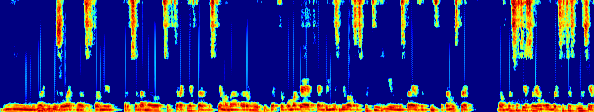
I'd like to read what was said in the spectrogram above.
и, ну, или желательно со стороны профессионального психотерапевта, с кем она работает, да, кто помогает как бы не сбиваться с пути и выстраивать путь. Потому что в большинстве своем, в большинстве случаев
